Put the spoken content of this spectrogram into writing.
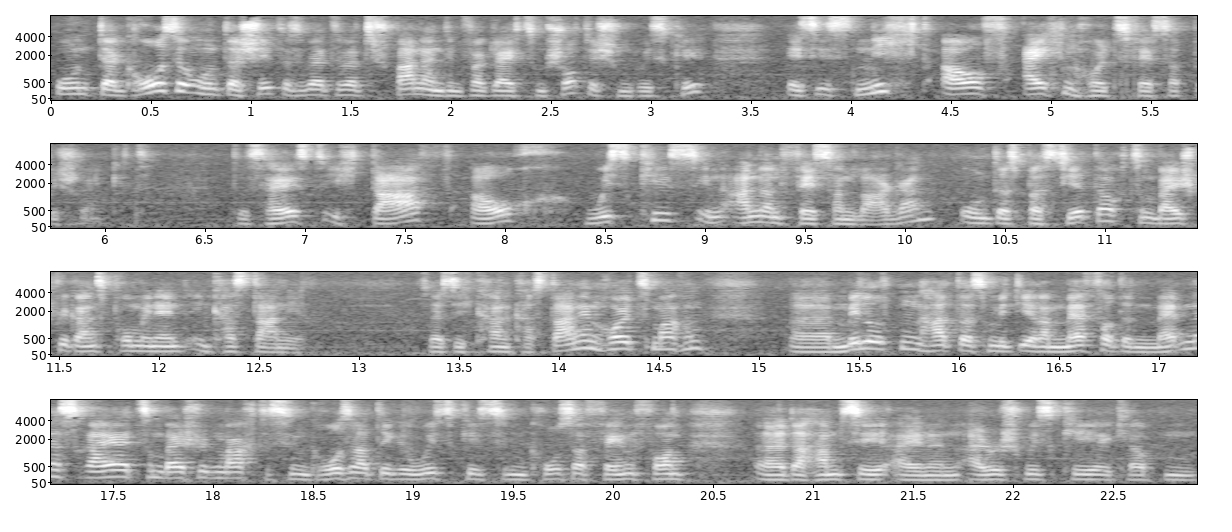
Und der große Unterschied, das wird, wird spannend im Vergleich zum schottischen Whisky, es ist nicht auf Eichenholzfässer beschränkt. Das heißt, ich darf auch Whiskys in anderen Fässern lagern und das passiert auch zum Beispiel ganz prominent in Kastanien. Das heißt, ich kann Kastanienholz machen. Äh, Middleton hat das mit ihrer Method and Madness Reihe zum Beispiel gemacht. Das sind großartige Whiskys, sind ein großer Fan von. Äh, da haben sie einen Irish Whisky, ich glaube ein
